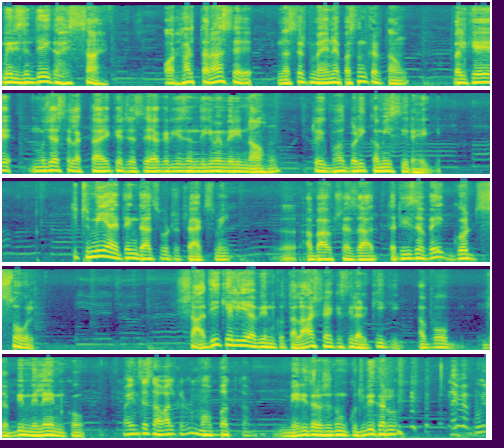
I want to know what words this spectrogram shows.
मेरी ज़िंदगी का हिस्सा हैं और हर तरह से न सिर्फ़ मैं इन्हें पसंद करता हूँ बल्कि मुझे ऐसे लगता है कि जैसे अगर ये ज़िंदगी में मेरी ना हो तो एक बहुत बड़ी कमी सी रहेगी। तो to me I think that's what attracts me about Shahzad that is a very good soul शादी के लिए अभी इनको तलाश है किसी लड़की की अब वो जब भी मिले इनको। भाई इनसे सवाल कर लो मोहब्बत का? मेरी तरफ़ से तुम कुछ भी कर लो। नहीं मैं पूछ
